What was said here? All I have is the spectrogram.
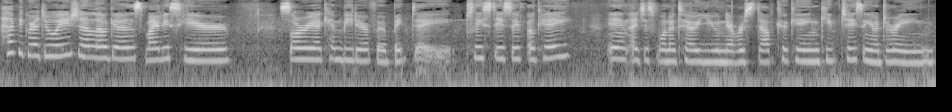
Happy graduation, Logan. Smiley's here. Sorry I can't be there for a big day. Please stay safe, okay? And I just want to tell you never stop cooking, keep chasing your dream.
